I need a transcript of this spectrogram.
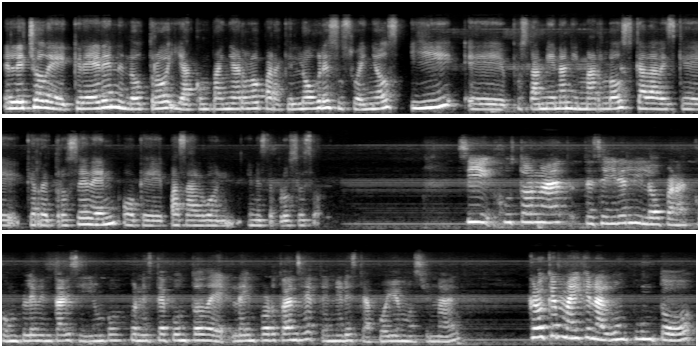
El hecho de creer en el otro y acompañarlo para que logre sus sueños y eh, pues también animarlos cada vez que, retroceden o que pasa algo en, este proceso. Sí, justo Nat, de seguir el hilo para complementar y seguir un poco con este punto de la importancia de tener este apoyo emocional creo que Mike en algún punto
